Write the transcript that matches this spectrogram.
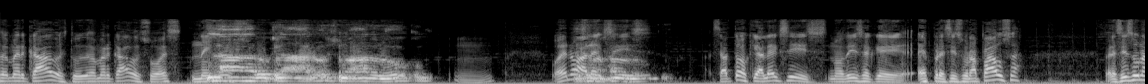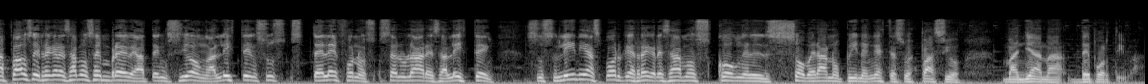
de mercado, estudios de mercado, eso es negocio. Claro, claro, eso no es lo loco. Bueno, Eso no Alexis, Satoshi, Alexis nos dice que es preciso una pausa. Preciso una pausa y regresamos en breve. Atención, alisten sus teléfonos celulares, alisten sus líneas porque regresamos con el soberano Pina en este su espacio Mañana Deportiva.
